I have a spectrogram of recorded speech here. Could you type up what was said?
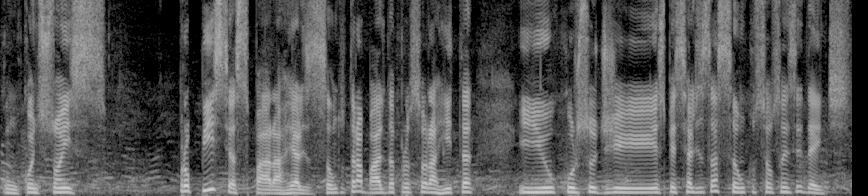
com condições propícias para a realização do trabalho da professora Rita e o curso de especialização com seus residentes.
